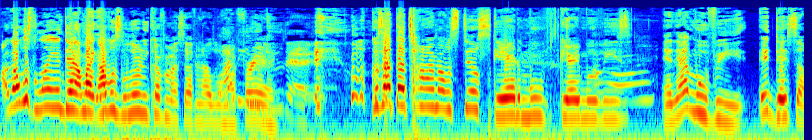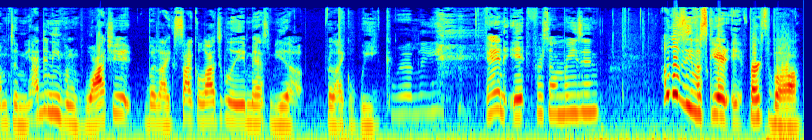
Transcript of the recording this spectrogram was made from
I I was laying down like I was literally covering myself and I was Why with my do friend you do that? because at that time I was still scared of move, scary movies Aw. And that movie it did something to me I didn't even watch it but like psychologically it messed me up for like a week really? and it for some reason I wasn't even scared of it first of all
